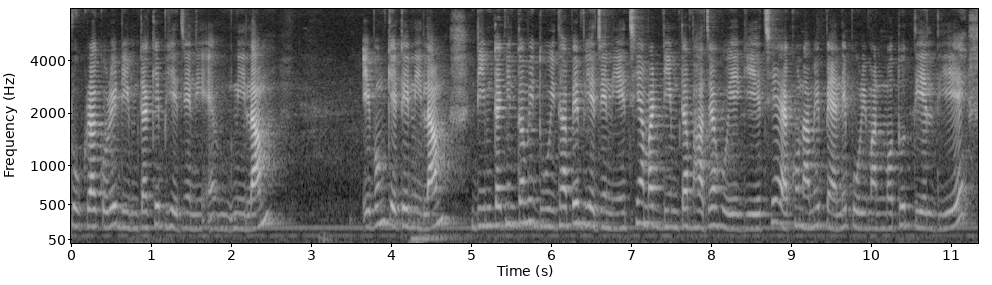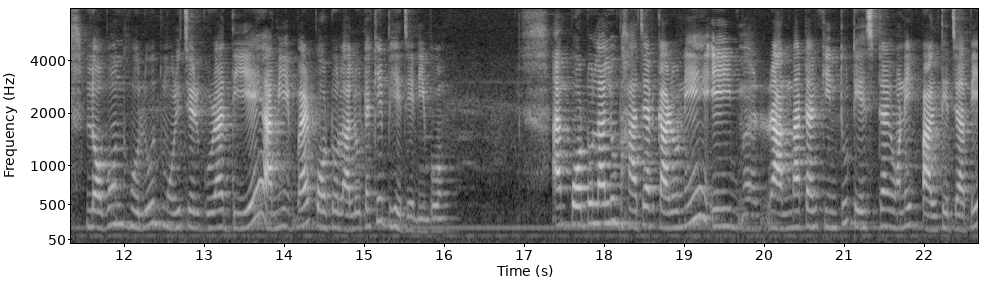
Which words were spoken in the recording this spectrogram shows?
টুকরা করে ডিমটাকে ভেজে নিলাম এবং কেটে নিলাম। ডিমটা কিন্তু আমি দুই ধাপে ভেজে নিয়েছি, আমার ডিমটা ভাজা হয়ে গিয়েছে। এখন আমি প্যানে পরিমাণ মতো তেল দিয়ে লবণ, হলুদ, মরিচের গুঁড়া দিয়ে আমি এবার পটল আলুটাকে ভেজে নিব। পটল আলু ভাজার কারণে এই রান্নাটার কিন্তু টেস্টটা অনেক পাল্টে যাবে,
